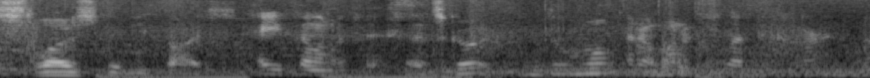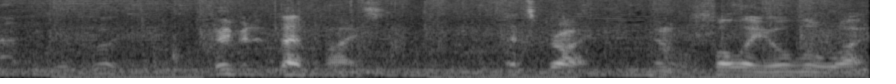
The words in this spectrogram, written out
slow, steady pace. How you feeling with this? That's good. You're doing well. I don't want to flood the car. No, you're good. Keep it at that pace. That's great. And it'll follow you all the way.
